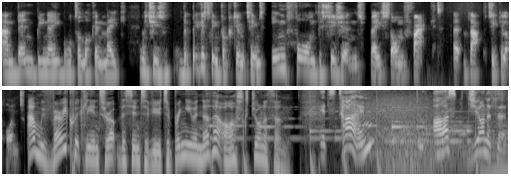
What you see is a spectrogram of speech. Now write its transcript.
and then being able to look and make, which is the biggest thing for procurement teams, informed decisions based on fact at that particular point. And we very quickly interrupt this interview to bring you another Ask Jonathan. It's time to Ask Jonathan.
